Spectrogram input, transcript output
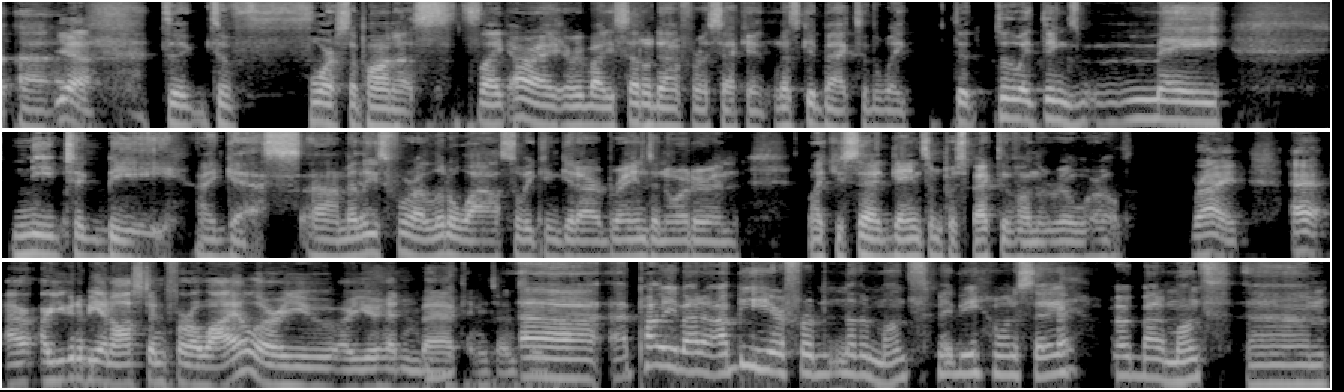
uh, yeah to to force upon us. It's like, all right, everybody, settle down for a second. Let's get back to the way to, to the way things may need to be. I guess, um, at least for a little while, so we can get our brains in order and, like you said, gain some perspective on the real world. right uh, are, are you going to be in austin for a while or are you are you heading back anytime soon Uh, probably about. I'll be here for another month, maybe. I want to say about a month. Um,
